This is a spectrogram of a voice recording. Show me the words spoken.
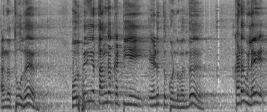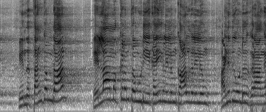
அந்த தூதர் ஒரு பெரிய தங்க கட்டியை எடுத்து கொண்டு வந்து கடவுளே இந்த தங்கம்தான் எல்லா மக்களும் தங்களுடைய கைகளிலும் கால்களிலும் அணிந்து கொண்டிருக்கிறாங்க.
